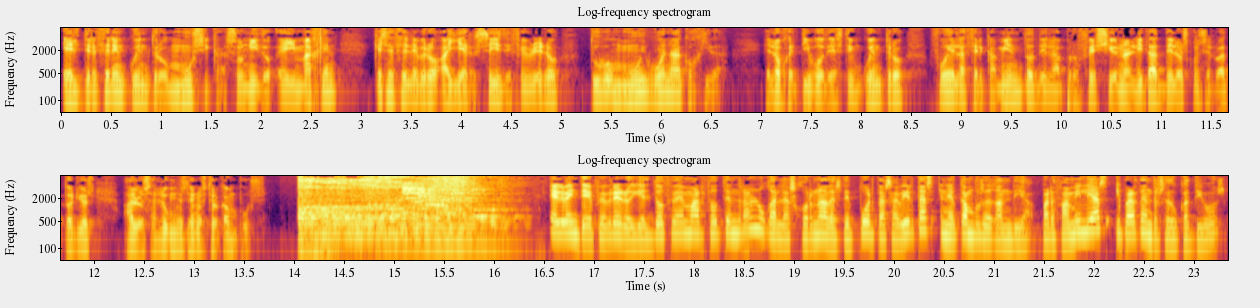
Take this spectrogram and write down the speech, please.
El tercer encuentro Música, Sonido e Imagen, que se celebró ayer 6 de febrero, tuvo muy buena acogida. El objetivo de este encuentro fue el acercamiento de la profesionalidad de los conservatorios a los alumnos de nuestro campus. El 20 de febrero y el 12 de marzo tendrán lugar las jornadas de puertas abiertas en el campus de Gandía para familias y para centros educativos.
